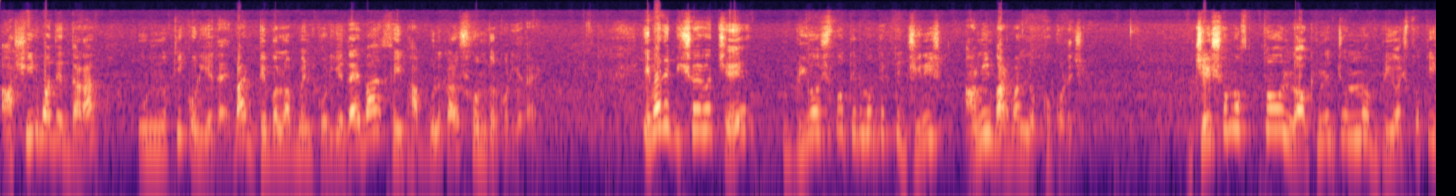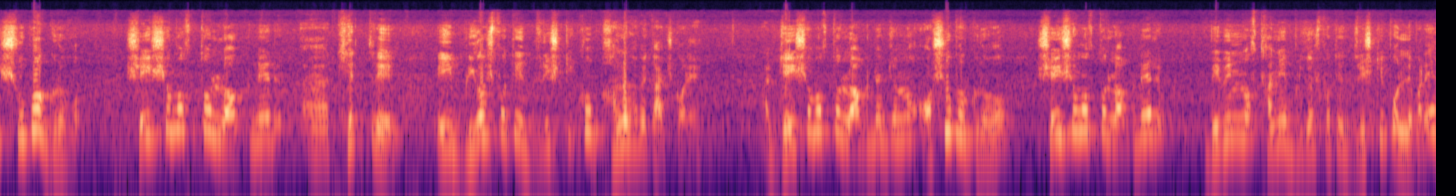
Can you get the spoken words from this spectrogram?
আশীর্বাদের দ্বারা উন্নতি করিয়ে দেয় বা ডেভেলপমেন্ট করিয়ে দেয় বা সেই ভাবগুলোকে আরও সুন্দর করিয়ে দেয়। এবারে বিষয় হচ্ছে, বৃহস্পতির মধ্যে একটি জিনিস আমি বারবার লক্ষ্য করেছি। যে সমস্ত লগ্নের জন্য বৃহস্পতি শুভ গ্রহ, সেই সমস্ত লগ্নের ক্ষেত্রে এই বৃহস্পতির দৃষ্টি খুব ভালোভাবে কাজ করে। আর যেই সমস্ত লগ্নের জন্য অশুভ গ্রহ, সেই সমস্ত লগ্নের বিভিন্ন স্থানে বৃহস্পতির দৃষ্টি পড়লে পারে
